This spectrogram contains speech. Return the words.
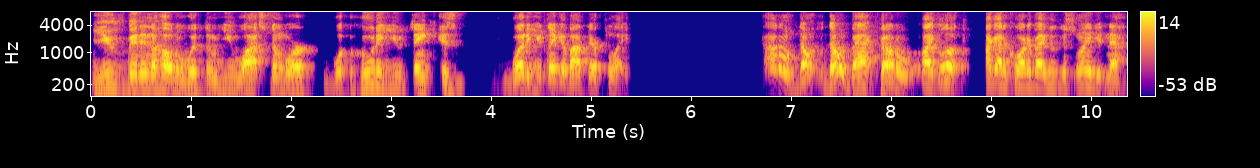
You've been in the huddle with them. You watch them work. who do you think is? What do you think about their play? I don't don't don't backpedal. Like, look, I got a quarterback who can sling it now,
